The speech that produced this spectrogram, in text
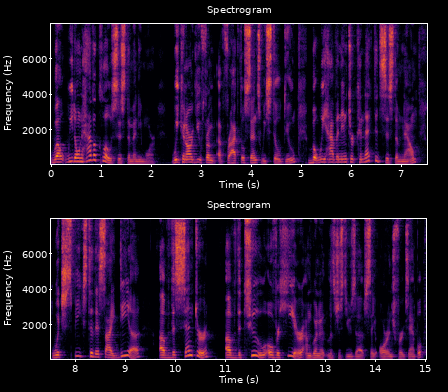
Well, we don't have a closed system anymore. We can argue from a fractal sense, we still do, but we have an interconnected system now, which speaks to this idea of the center of the two over here, I'm going to, let's just use, uh, say, orange, for example.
